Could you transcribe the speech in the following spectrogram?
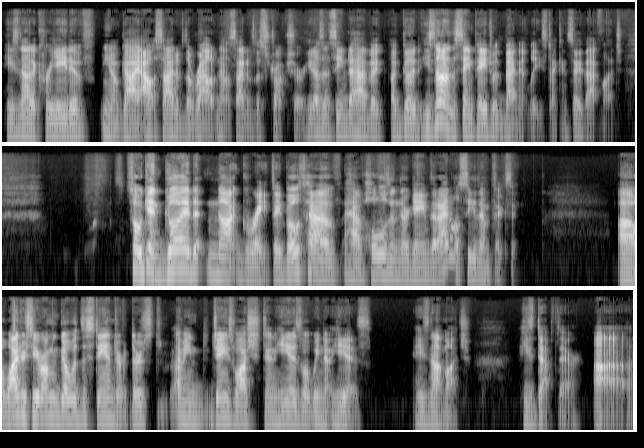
He's not a creative, you know, guy outside of the route and outside of the structure. He doesn't seem to have a, a good. He's not on the same page with Ben, at least. I can say that much. So again, good, not great. They both have have holes in their game that I don't see them fixing. Uh, wide receiver, I'm gonna go with the standard. There's, I mean, James Washington, he is what we know he is. He's not much. He's depth there. Uh,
